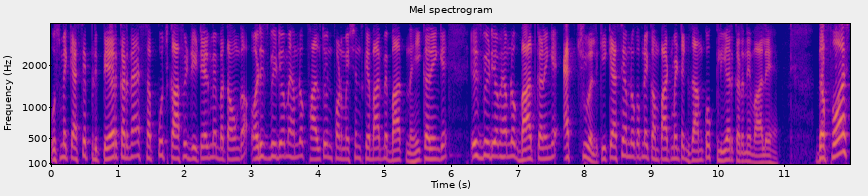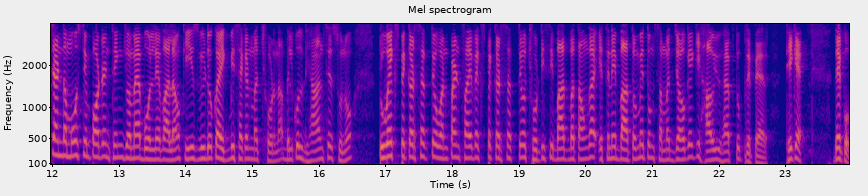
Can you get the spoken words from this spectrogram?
उसमें कैसे प्रिपेयर करना है, सब कुछ काफ़ी डिटेल में बताऊँगा और इस वीडियो में हम लोग फालतू इन्फॉर्मेशन के बारे में बात नहीं करेंगे। इस वीडियो में हम लोग बात करेंगे एक्चुअल कि कैसे हम लोग अपने कंपार्टमेंट एग्ज़ाम को क्लियर करने वाले हैं। The first and the most important thing जो मैं बोलने वाला हूँ कि इस वीडियो का एक भी सेकंड मत छोड़ना। बिल्कुल ध्यान से सुनो। टू एक्स पे कर सकते हो वन पॉइंट फाइव एक्स पे कर सकते हो। छोटी सी बात बताऊँगा, इतने बातों में तुम समझ जाओगे कि how you have to prepare ठीक है? देखो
